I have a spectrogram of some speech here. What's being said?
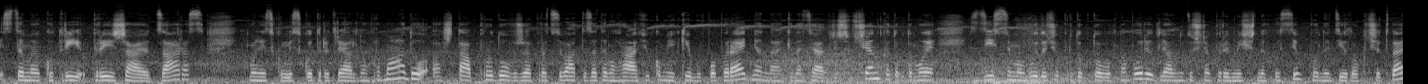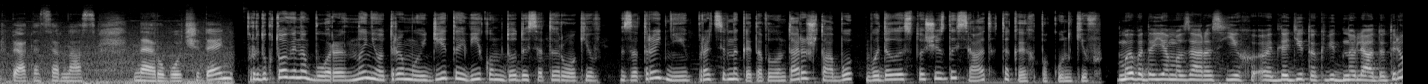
і з тими, котрі приїжджають зараз Хмельницьку міську територіальну громаду. Штаб продовжує працювати за тим графіком, який був попередньо на кінотеатрі Шевченка. Тобто ми здійснюємо видачу продуктових наборів для внутрішньопереміщених осіб. Понеділок, четвер, п'ятниця в нас не робочий день. Продуктові набори нині отримують діти віком до 10 років. За три дні працівники та волонтери штабу видали 160 таких пакунків. Ми видаємо зараз їх е, для діток від 0 до 3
